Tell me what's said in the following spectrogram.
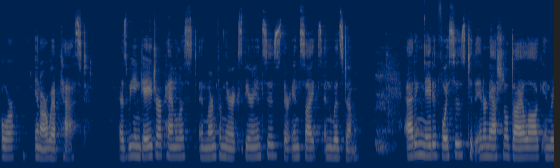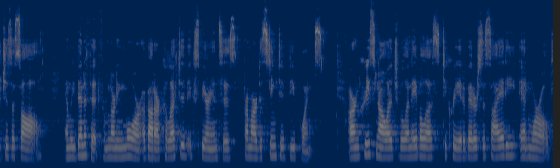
or in our webcast, as we engage our panelists and learn from their experiences, their insights, and wisdom. Adding Native voices to the international dialogue enriches us all, and we benefit from learning more about our collective experiences from our distinctive viewpoints. Our increased knowledge will enable us to create a better society and world.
